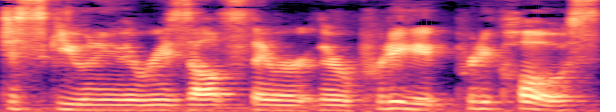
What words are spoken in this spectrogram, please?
to skew any of the results they were they were pretty pretty close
